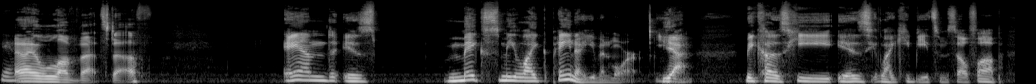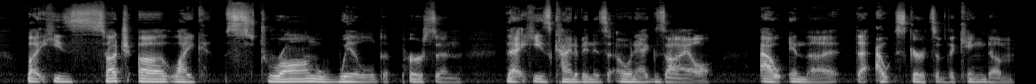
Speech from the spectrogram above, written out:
Yeah. And I love that stuff. and is makes me like Peyna even more. even. Yeah. Because he is like he beats himself up, but he's such a like strong-willed person that he's kind of in his own exile out in the the outskirts of the kingdom.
